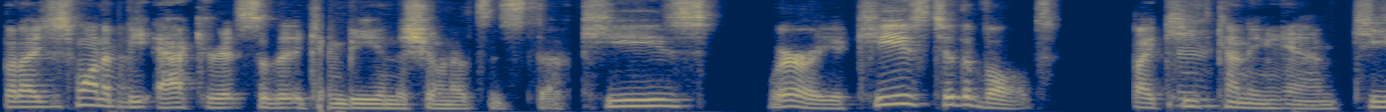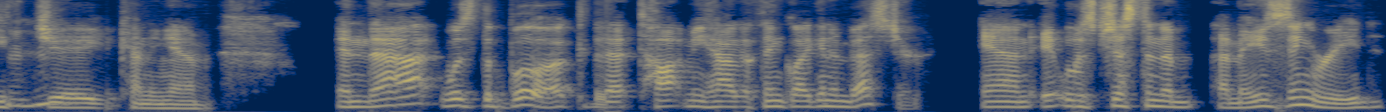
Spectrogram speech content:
But I just want to be accurate so that it can be in the show notes and stuff. Keys, where are you? Keys to the Vault by Keith mm. Cunningham, Keith mm-hmm. J. Cunningham. And that was the book that taught me how to think like an investor. And it was just an amazing read.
